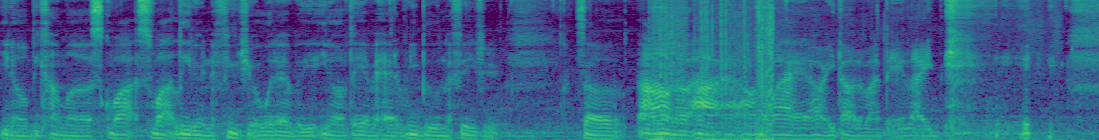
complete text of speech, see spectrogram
you know become a squad SWAT leader in the future or whatever. You know if they ever had a reboot in the future. So I don't know. I, I don't know. I had already thought about that. Like.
